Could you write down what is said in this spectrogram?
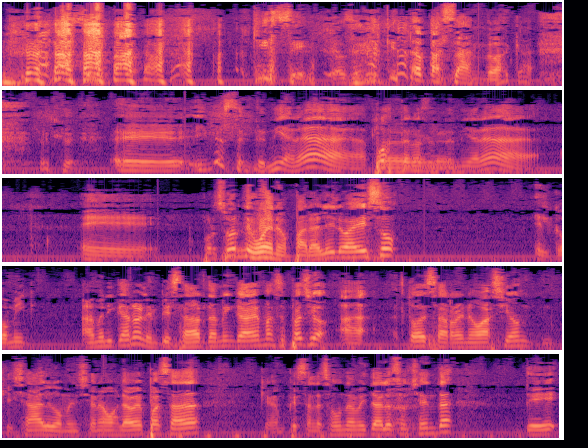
¿Qué es esto? O sea, ¿qué está pasando acá? Eh, y no se entendía nada, posta Claro, no se claro. entendía nada. Eh, por suerte, bueno, paralelo a eso, el cómic americano le empieza a dar también cada vez más espacio a toda esa renovación que ya algo mencionamos la vez pasada, que empieza en la segunda mitad de los 80, de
